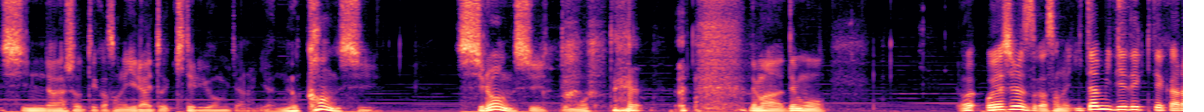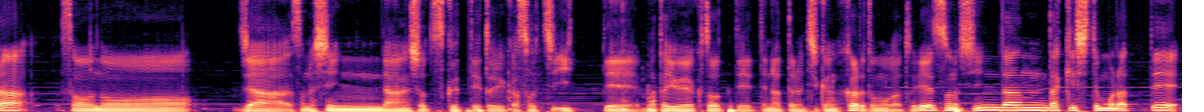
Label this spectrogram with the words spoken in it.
診断書っていうかその依頼と来てるよみたいな。いや抜かんし知らんしって思って。でまあでもお親知らずがその痛み出てきてからそのじゃあその診断書作ってというかそっち行ってまた予約取ってってなったら時間かかると思うからとりあえずその診断だけしてもらって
